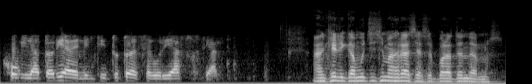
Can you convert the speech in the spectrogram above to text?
jubilatoria del Instituto de Seguridad Social. Angélica, muchísimas gracias por atendernos.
